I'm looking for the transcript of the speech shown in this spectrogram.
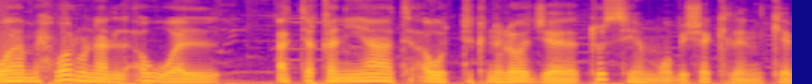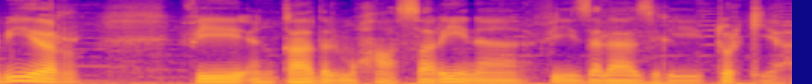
ومحورنا الأول التقنيات أو التكنولوجيا تسهم بشكل كبير في إنقاذ المحاصرين في زلازل تركيا.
